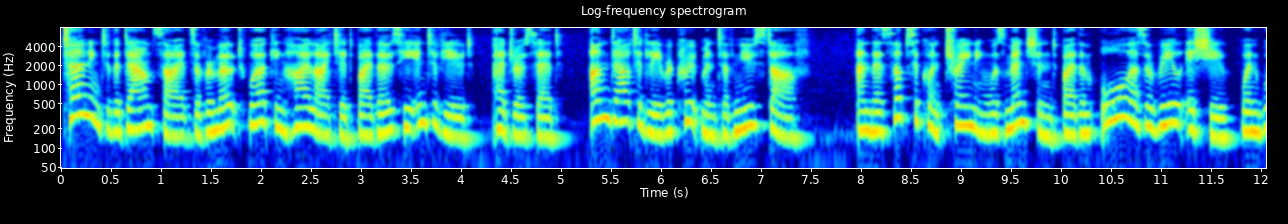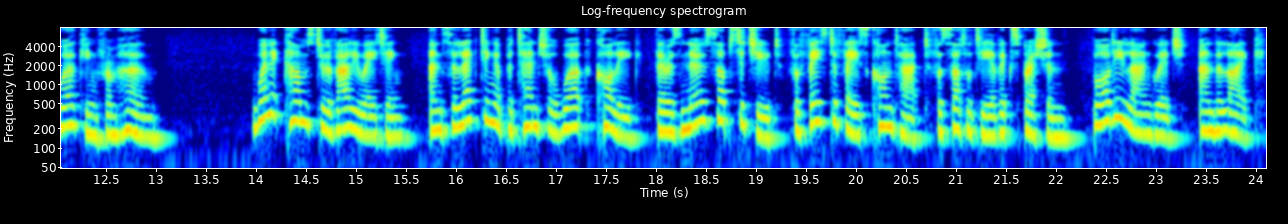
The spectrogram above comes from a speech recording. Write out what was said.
Turning to the downsides of remote working highlighted by those he interviewed, Pedro said. Undoubtedly, recruitment of new staff and their subsequent training was mentioned by them all as a real issue when working from home. When it comes to evaluating and selecting a potential work colleague, there is no substitute for face to face contact for subtlety of expression, body language, and the like.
